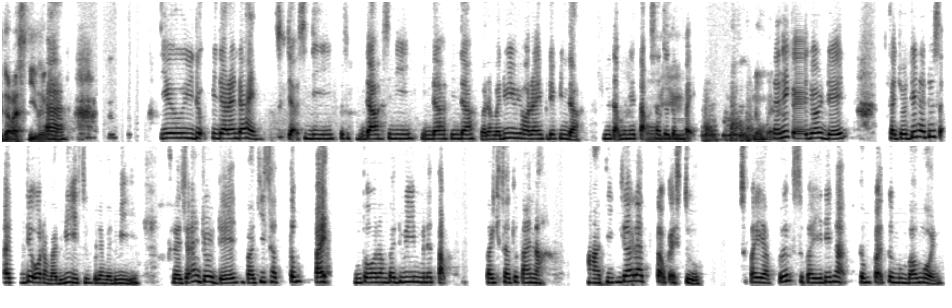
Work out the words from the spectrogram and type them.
Dia tak pasti sangat. Ha. Dia hidup pindah randahan. Sekejap sini, pindah sini, pindah, pindah. Orang badui orang yang pindah-pindah. Dia tak menetap oh, satu yeah. tempat. Nomad. Jadi kat Jordan, kat Jordan ada ada orang Badui, sebulan Badui. Kerajaan Jordan bagi satu tempat untuk orang Badui menetap. Bagi satu tanah. Ha, tinggallah tetap kat situ. Supaya apa? Supaya dia nak tempat tu membangun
